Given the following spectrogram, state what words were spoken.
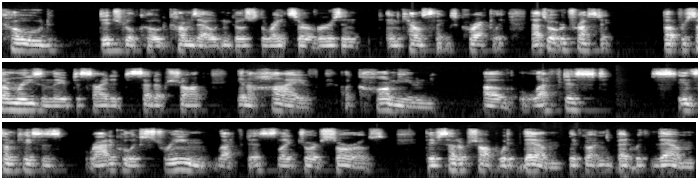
code, digital code, comes out and goes to the right servers and and counts things correctly. That's what we're trusting. But for some reason, they've decided to set up shop in a hive, a commune of leftist, in some cases, radical extreme leftists like George Soros. They've set up shop with them. They've gotten to bed with them,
